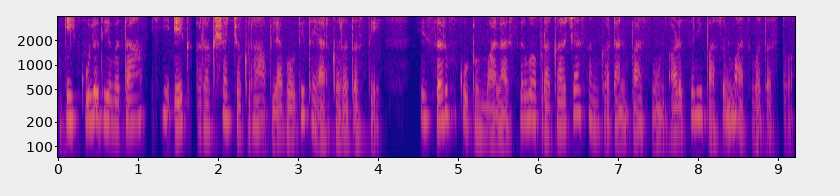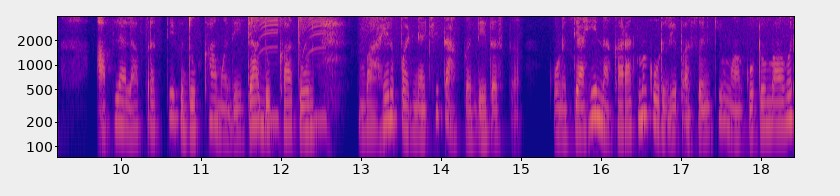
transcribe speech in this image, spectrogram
की कुलदेवता ही एक रक्षाचक्र आपल्याभोवती तयार करत असते. हे सर्व कुटुंबाला सर्व प्रकारच्या संकटांपासून अडचणीपासून वाचवत असतं. आपल्याला प्रत्येक दुःखामध्ये त्या दुःखातून बाहेर पडण्याची ताकद देत असतं. कोणत्याही नकारात्मक ऊर्जेपासून किंवा कुटुंबावर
